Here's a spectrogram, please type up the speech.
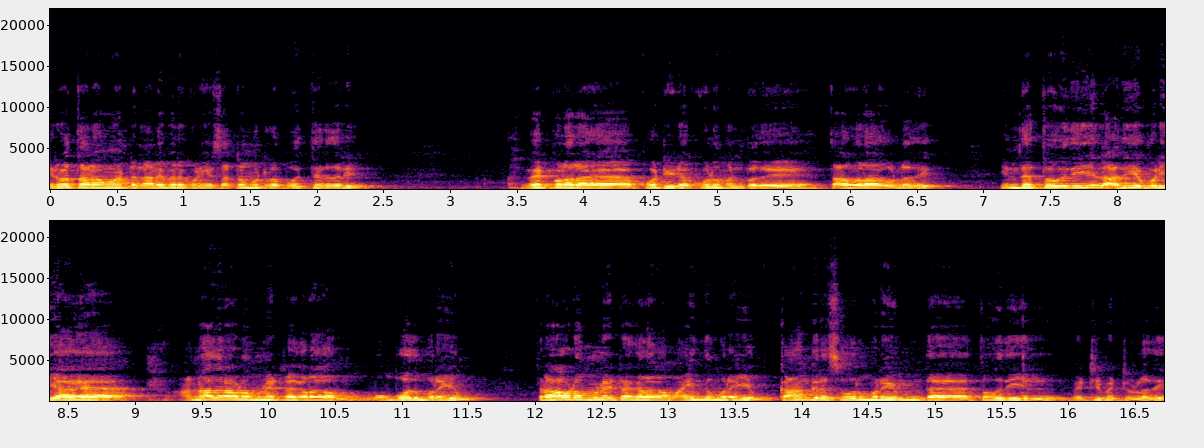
இருபத்தாறாம் ஆண்டு நடைபெறக்கூடிய சட்டமன்ற பொதுத் தேர்தலில் வேட்பாளராக போட்டியிடக்கூடும் என்பது தகவலாக உள்ளது. இந்த தொகுதியில் அதிகப்படியாக அண்ணா திராவிட முன்னேற்ற கழகம் ஒம்பது முறையும் திராவிட முன்னேற்ற கழகம் ஐந்து முறையும் காங்கிரஸ் ஒரு முறையும் இந்த தொகுதியில் வெற்றி பெற்றுள்ளது.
